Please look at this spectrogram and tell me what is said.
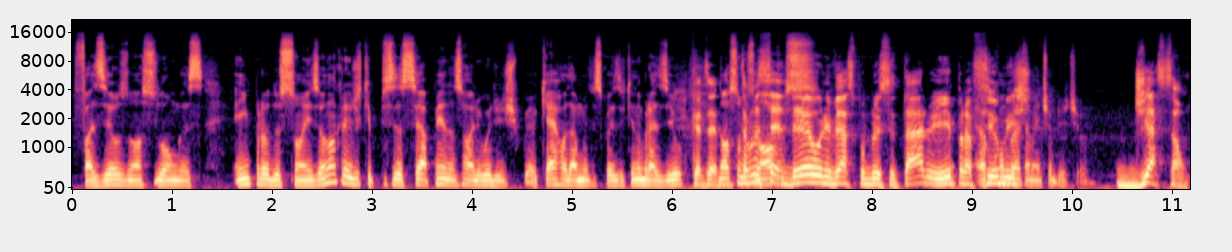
fazer os nossos longas em produções. Eu não acredito que precisa ser apenas Hollywood, a gente quer rodar muitas coisas aqui no Brasil. Quer dizer, Nós somos transcender novos. o universo publicitário e ir para É filmes completamente objetivo. de ação.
